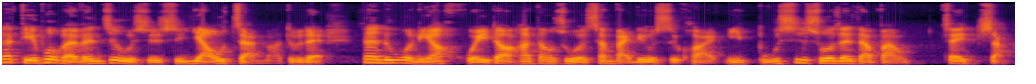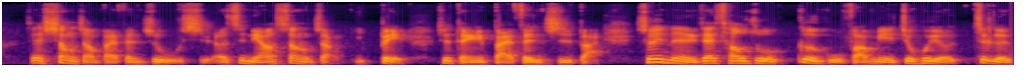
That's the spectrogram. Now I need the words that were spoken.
那跌破百分之五十是腰斩嘛？对不对？那如果你要回到它当初的三百六十块，你不是说在打榜？再涨，再上涨百分之五十，而是你要上涨一倍，就等于百分之百。所以呢，你在操作个股方面就会有这个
